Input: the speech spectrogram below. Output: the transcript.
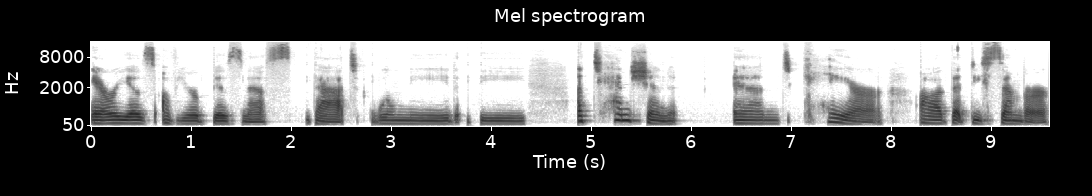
areas of your business that will need the attention and care uh, that December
